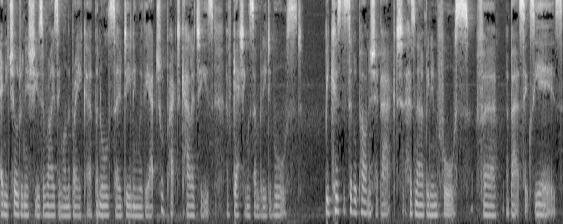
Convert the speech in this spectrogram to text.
any children issues arising on the breakup, and also dealing with the actual practicalities of getting somebody divorced. Because the Civil Partnership Act has now been in force for about six years,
